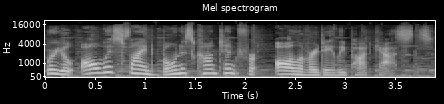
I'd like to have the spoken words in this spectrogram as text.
where you'll always find bonus content for all of our daily podcasts.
